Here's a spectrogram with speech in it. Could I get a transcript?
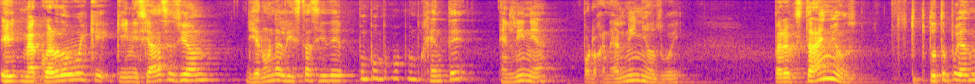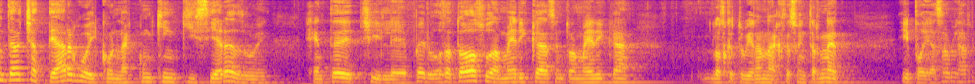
Y me acuerdo, güey, que, que iniciaba sesión y era una lista así de pum, pum, pum, pum, pum, gente en línea, por lo general niños, güey. Pero extraños. Tú, tú te podías meter a chatear, güey, con, la, con quien quisieras, güey. Gente de Chile, Perú, o sea, toda Sudamérica, Centroamérica, los que tuvieran acceso a internet. Y podías hablar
